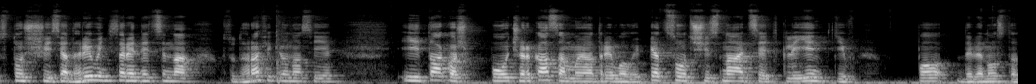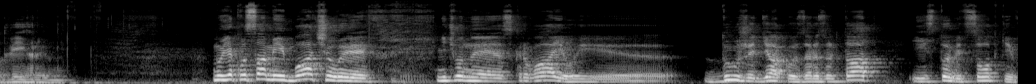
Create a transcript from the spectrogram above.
160 гривень середня ціна. Тут графіки у нас є. І також по Черкасам ми отримали 516 клієнтів по 92 гривні. Ну, як ви самі бачили, нічого не скриваю. І е, дуже дякую за результат. І 100%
